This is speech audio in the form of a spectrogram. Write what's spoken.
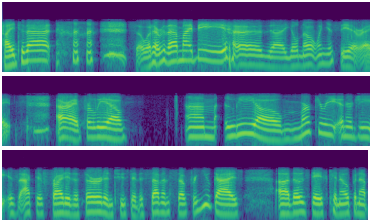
tied to that. so whatever that might be, uh, you'll know it when you see it, right? All right, for Leo. Um, Leo, Mercury energy is active Friday the 3rd and Tuesday the 7th. So for you guys, Uh, those days can open up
